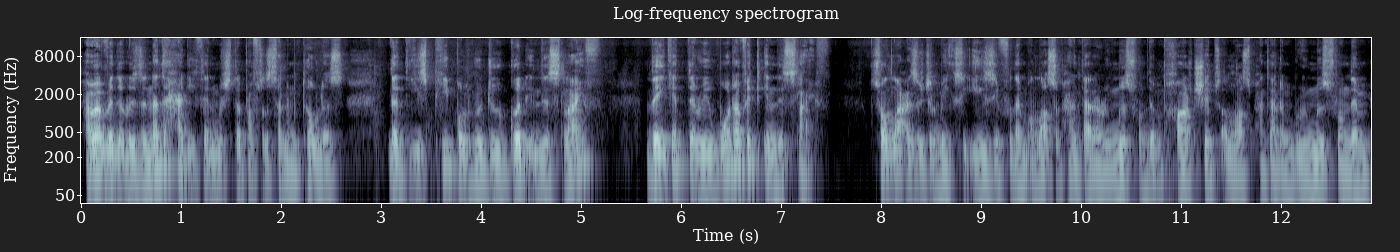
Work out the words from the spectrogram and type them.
However, there is another hadith in which the Prophet ﷺ told us that these people who do good in this life, they get the reward of it in this life. So Allah Azza makes it easy for them. Allah subhanahu wa ta'ala removes from them hardships. Allah subhanahu wa ta'ala removes from them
